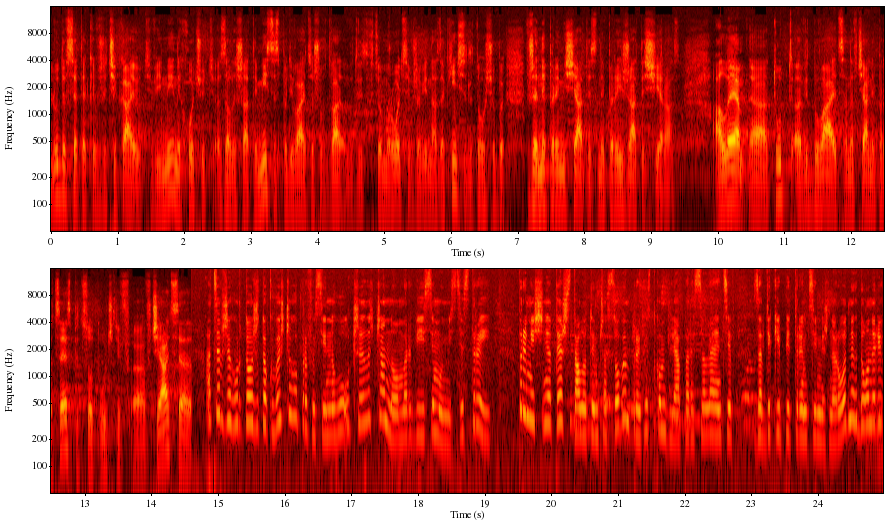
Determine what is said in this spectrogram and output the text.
Люди все-таки вже чекають війни, не хочуть залишати місце. Сподіваються, що в два в цьому році вже війна закінчиться для того, щоб вже не переміщатись, не переїжджати ще раз. Але е, тут відбувається навчальний процес, 500 учнів вчаться. А це вже гуртожиток вищого професійного училища номер 8 у місті Стрий. Приміщення теж стало тимчасовим прихистком для переселенців. Завдяки підтримці міжнародних донорів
